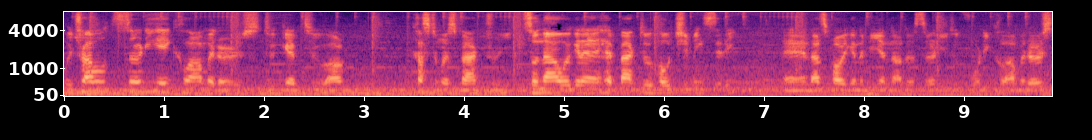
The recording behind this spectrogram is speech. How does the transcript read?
we traveled 38 kilometers to get to our customer's factory. So now we're gonna head back to Ho Chi Minh City, and that's probably gonna be another 30 to 40 kilometers.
